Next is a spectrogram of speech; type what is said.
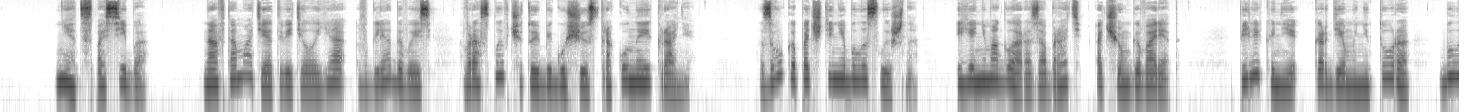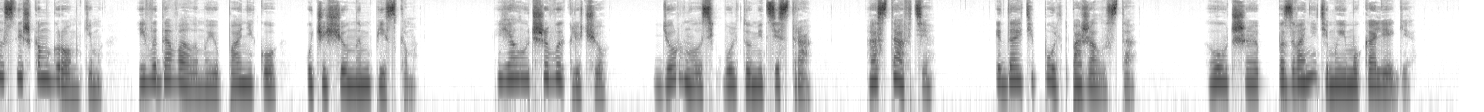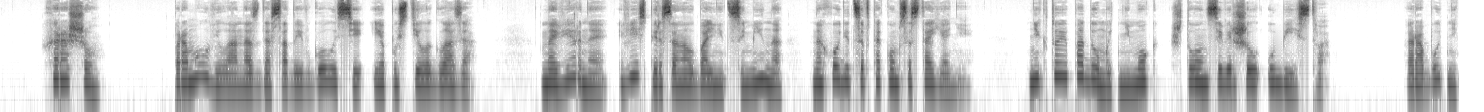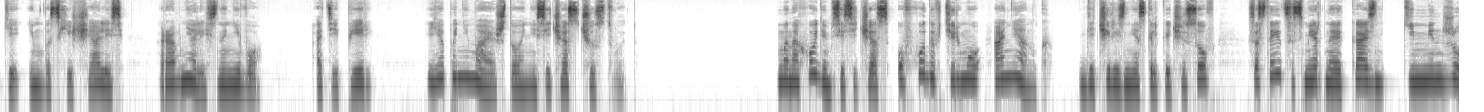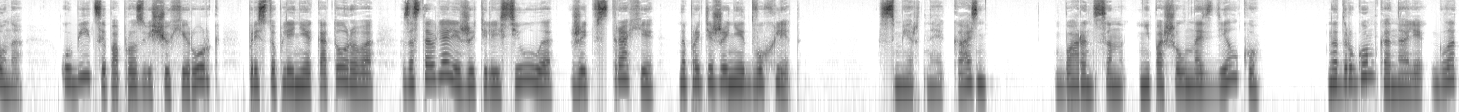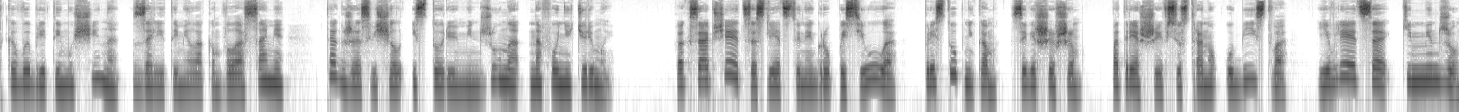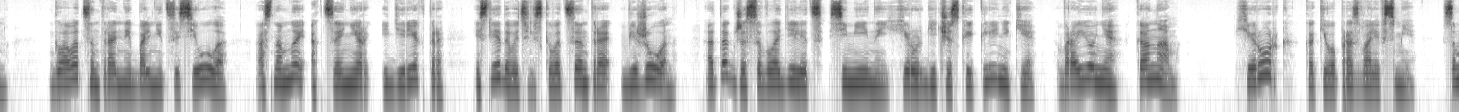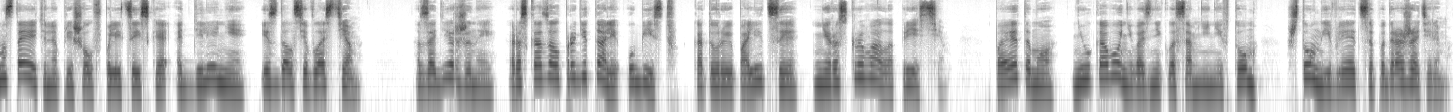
«Нет, спасибо», на автомате ответила я, вглядываясь в расплывчатую бегущую строку на экране. Звука почти не было слышно, и я не могла разобрать, о чем говорят. Пиликанье кардиомонитора было слишком громким и выдавало мою панику учащенным писком. «Я лучше выключу», — дернулась к пульту медсестра. «Оставьте и дайте пульт, пожалуйста. Лучше позвоните моему коллеге». «Хорошо», Промолвила она с досадой в голосе и опустила глаза. Наверное, весь персонал больницы Мина находится в таком состоянии. Никто и подумать не мог, что он совершил убийство. Работники им восхищались, равнялись на него. А теперь я понимаю, что они сейчас чувствуют. Мы находимся сейчас у входа в тюрьму Анянг, где через несколько часов состоится смертная казнь Ким Минджуна, убийцы по прозвищу Хирург, преступления которого заставляли жителей Сеула жить в страхе на протяжении двух лет. Смертная казнь? Барнсон не пошел на сделку? На другом канале гладко выбритый мужчина с залитыми лаком волосами также освещал историю Минджуна на фоне тюрьмы. Как сообщается следственной группой Сеула, преступником, совершившим потрясшие всю страну убийства, является Ким Минджун, глава Центральной больницы Сеула, основной акционер и директор исследовательского центра «Вижуон», а также совладелец семейной хирургической клиники в районе Канам. Хирург, как его прозвали в СМИ, самостоятельно пришел в полицейское отделение и сдался властям. Задержанный рассказал про детали убийств, которые полиция не раскрывала прессе. Поэтому ни у кого не возникло сомнений в том, что он является подражателем.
